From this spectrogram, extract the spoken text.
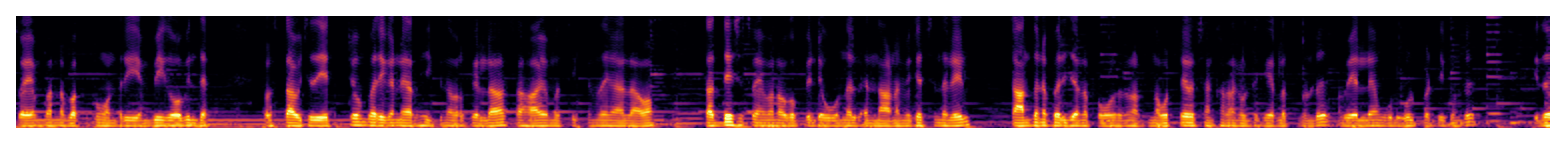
സ്വയംഭരണ വകുപ്പ് മന്ത്രി എം വി ഗോവിന്ദൻ പ്രസ്താവിച്ചത് ഏറ്റവും പരിഗണന അർഹിക്കുന്നവർക്ക് എല്ലാ സഹായവും എത്തിക്കുന്നതിനാലാവാം തദ്ദേശ സ്വയംഭരണ വകുപ്പിന്റെ ഊന്നൽ എന്നാണ്. മികച്ച നിലയിൽ സാന്ത്വന പരിചരണ പ്രവർത്തനം നടത്തുന്ന ഒട്ടേറെ സംഘടനകൾ ഇത് കേരളത്തിലുണ്ട്. അവയെല്ലാം കൂടി ഉൾപ്പെടുത്തിക്കൊണ്ട് ഇത്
